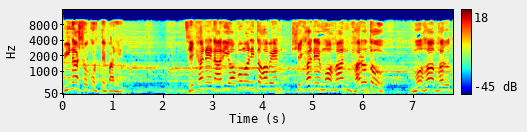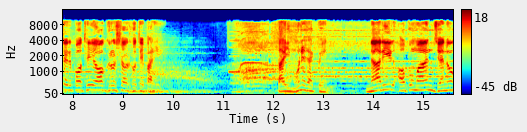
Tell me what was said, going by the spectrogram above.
বিনাশও করতে পারেন। যেখানে নারী অপমানিত হবেন, সেখানে মহান ভারতও মহাভারতের পথে অগ্রসর হতে পারে। তাই মনে রাখবেন নারীর অপমান যেন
